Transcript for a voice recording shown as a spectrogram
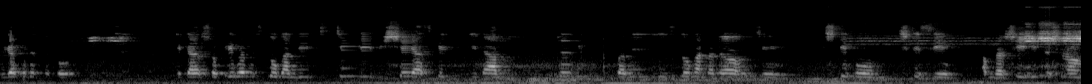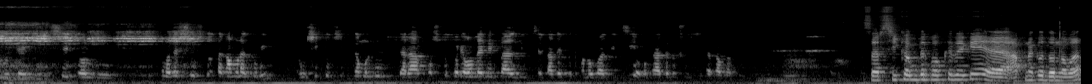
নিরাপদে থাকো। যেটা সক্রিয়ভাবে স্লোগান দিচ্ছে বিশ্বে আজকে যেটা আন্তর্জাতিকভাবে যে স্লোগানটা দেওয়া হচ্ছে স্টে হোম স্টে সেফ আমরা সেই নির্দেশনা অনুযায়ী নিশ্চয়ই চলবো। তোমাদের সুস্থতা কামনা করি এবং শিক্ষক শিক্ষা মন্ডলী যারা কষ্ট করে অনলাইনে ক্লাস দিচ্ছে তাদেরকে ধন্যবাদ দিচ্ছি এবং তাদেরও সুস্থতা কামনা করি। স্যার শিক্ষকদের পক্ষ থেকে আহ, আপনাকেও ধন্যবাদ।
